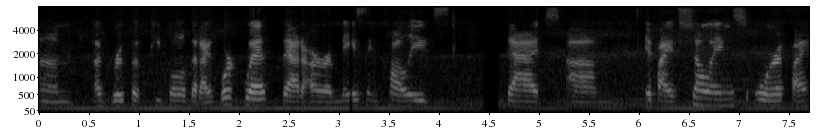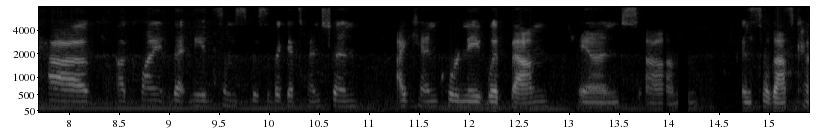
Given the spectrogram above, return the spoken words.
um, a group of people that I work with that are amazing colleagues. That um, if I have showings or if I have a client that needs some specific attention, I can coordinate with them, and um, and so that's kind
